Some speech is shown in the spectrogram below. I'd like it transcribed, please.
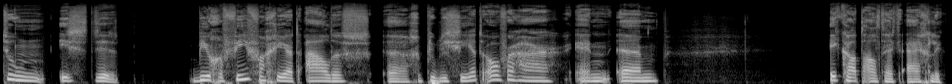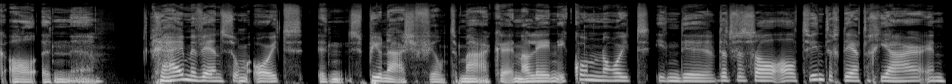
toen is de biografie van Geert Aalders uh, gepubliceerd over haar. En um, ik had altijd eigenlijk al een uh, geheime wens om ooit een spionagefilm te maken. En alleen ik kon nooit in de. Dat was al, al 20, 30 jaar. En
